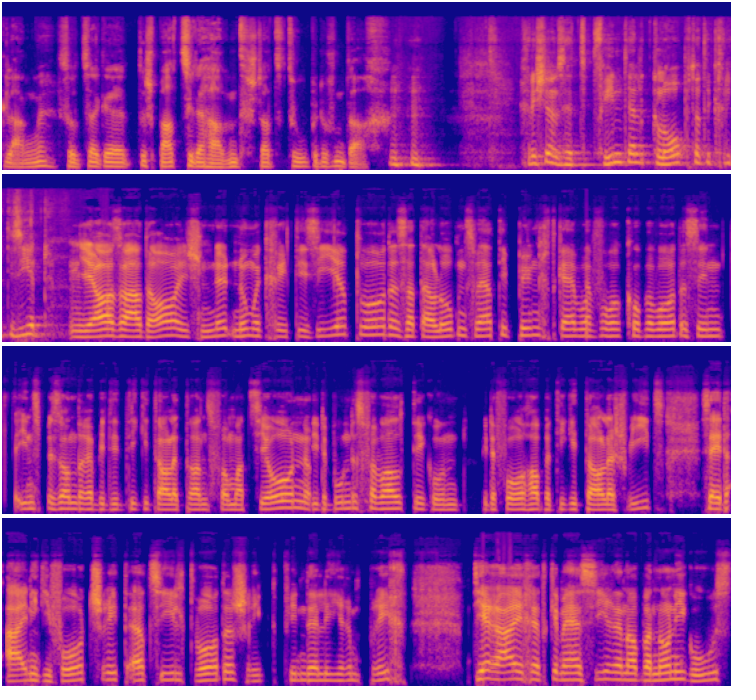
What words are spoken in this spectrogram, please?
gelangen. Sozusagen der Spatz in der Hand statt Tuben auf dem Dach. Christian, was hat Pfindel gelobt oder kritisiert? Ja, also auch da ist nicht nur kritisiert worden, es hat auch lobenswerte Punkte gegeben, die hervorgehoben worden sind, insbesondere bei der digitalen Transformation in der Bundesverwaltung und bei den Vorhaben digitaler Schweiz. Es hat einige Fortschritte erzielt worden, schreibt Pfindel in ihrem Bericht. Die reichen gemäß ihren aber noch nicht aus,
